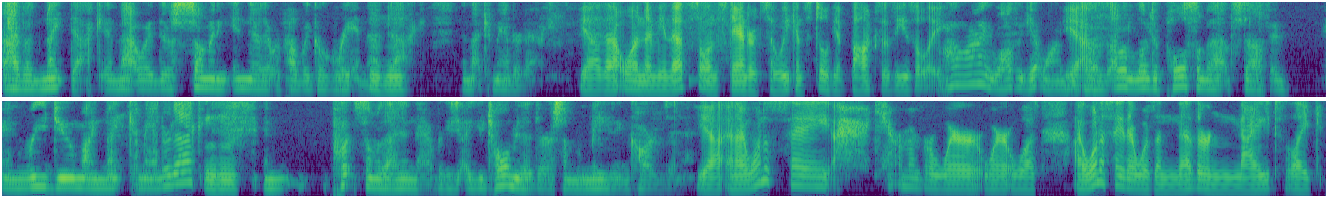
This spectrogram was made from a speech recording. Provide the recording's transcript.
I have a knight deck and that way there's so many in there that would probably go great in that Mhm. deck in that commander deck. yeah, that one. I mean, that's still in standard, so we can still get boxes easily. All right, we'll have to get one Yeah. because I would love to pull some of that stuff and and redo my knight commander deck hmm and put some of that in there because you told me that there are some amazing cards in it. Yeah, and I want to say I can't remember where where it was. I want to say there was another knight like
